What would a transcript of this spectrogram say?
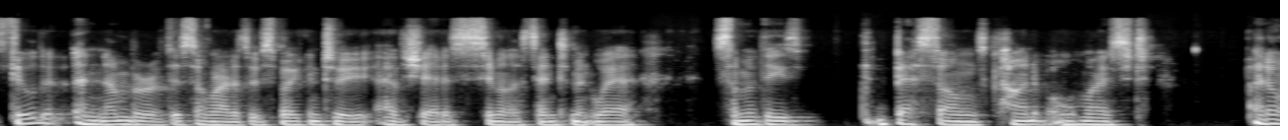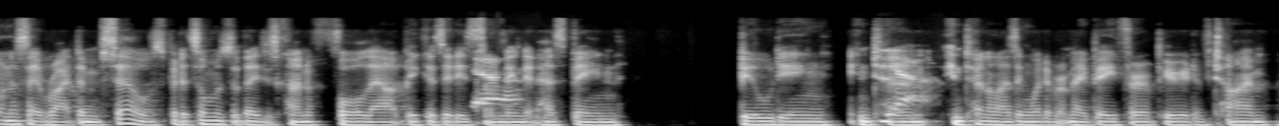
feel that a number of the songwriters we've spoken to have shared a similar sentiment where some of these best songs kind of almost, I don't want to say write themselves, but it's almost that they just kind of fall out because it is yeah. something that has been building, intern, yeah. internalizing whatever it may be for a period of time.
